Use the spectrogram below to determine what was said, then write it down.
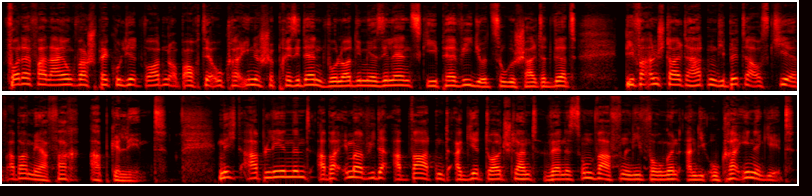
Vor der Verleihung war spekuliert worden, ob auch der ukrainische Präsident Volodymyr Zelensky per Video zugeschaltet wird. Die Veranstalter hatten die Bitte aus Kiew aber mehrfach abgelehnt. Nicht ablehnend, aber immer wieder abwartend agiert Deutschland, wenn es um Waffenlieferungen an die Ukraine geht.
